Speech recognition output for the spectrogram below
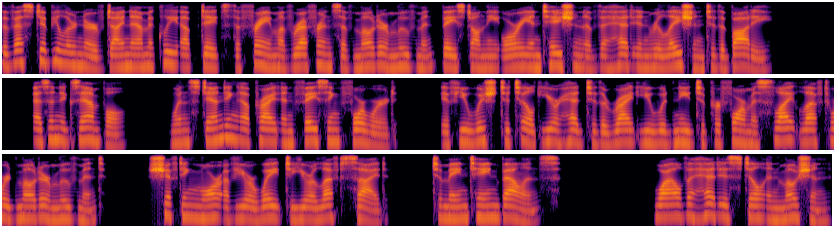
The vestibular nerve dynamically updates the frame of reference of motor movement based on the orientation of the head in relation to the body. As an example, when standing upright and facing forward, if you wish to tilt your head to the right you would need to perform a slight leftward motor movement, shifting more of your weight to your left side, to maintain balance. While the head is still in motion,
